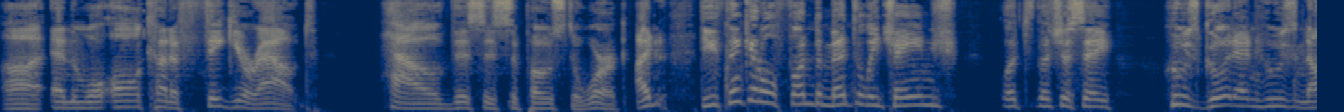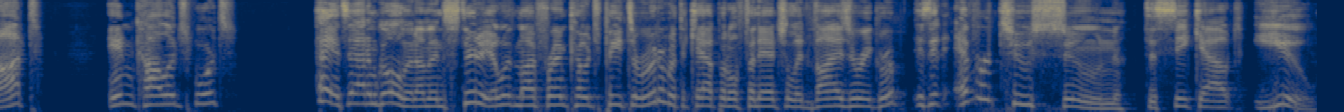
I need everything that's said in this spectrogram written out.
uh, and we'll all kind of figure out how this is supposed to work. I, do you think it'll fundamentally change? Let's let's just say who's good and who's not in college sports. Hey, it's Adam Golden. I'm in studio with my friend Coach Pete D'Arruda with the Capital Financial Advisory Group. Is it ever too soon to seek out you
